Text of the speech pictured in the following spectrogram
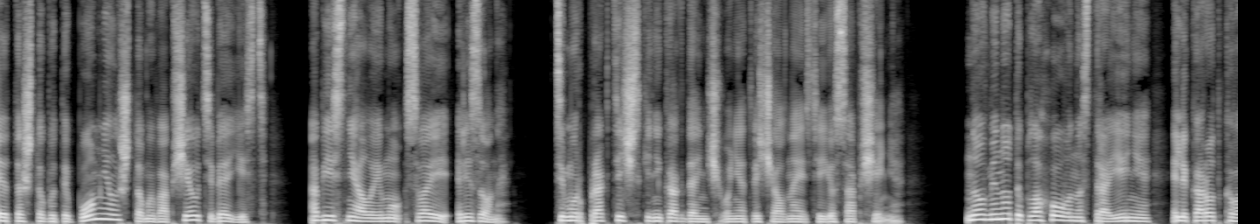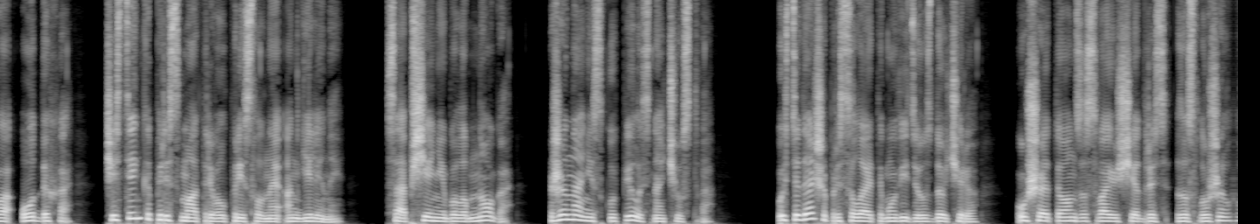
«Это чтобы ты помнил, что мы вообще у тебя есть», объясняла ему свои резоны. Тимур практически никогда ничего не отвечал на эти ее сообщения. Но в минуты плохого настроения или короткого отдыха частенько пересматривал присланные Ангелиной. Сообщений было много, жена не скупилась на чувства. Пусть и дальше присылает ему видео с дочерью. Уж это он за свою щедрость заслужил.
